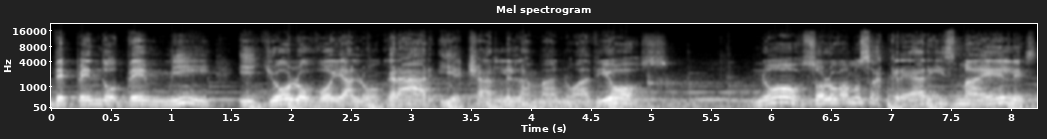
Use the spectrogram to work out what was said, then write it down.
dependo de mí y yo lo voy a lograr y echarle la mano a Dios. No, solo vamos a crear Ismaeles,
